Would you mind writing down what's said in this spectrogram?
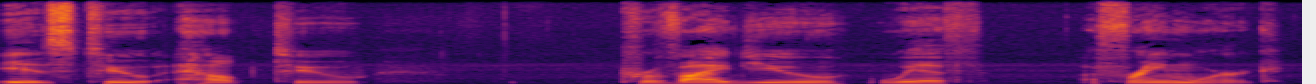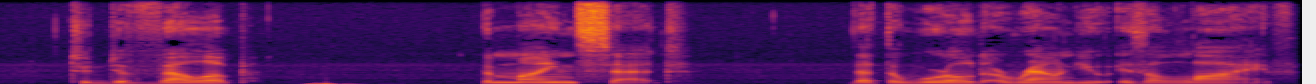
is to help to provide you with a framework to develop the mindset that the world around you is alive.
